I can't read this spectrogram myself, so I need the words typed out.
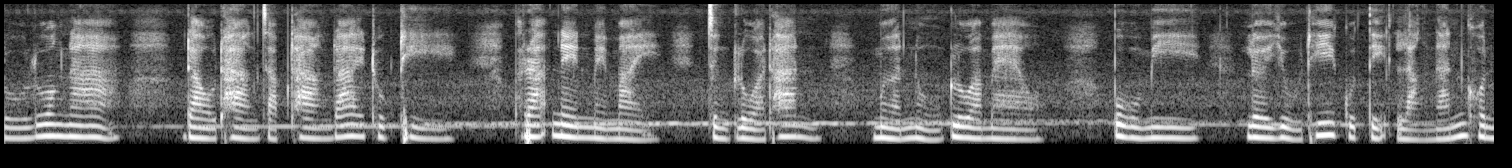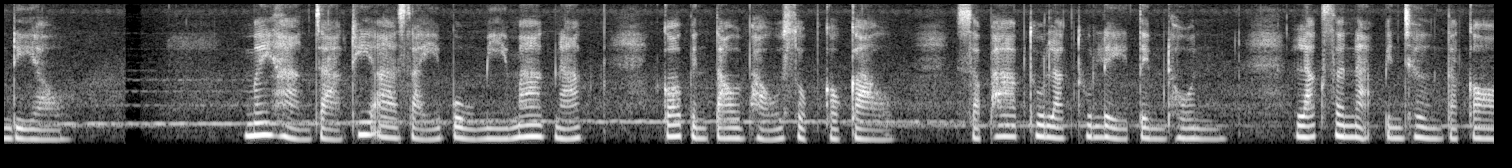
รู้ล่วงหน้า เดาทางจับทางได้ทุกที พระเนนใหม่ๆ จึงกลัวท่าน เหมือนหนูกลัวแมว ปู่มี เลยอยู่ที่กุฏิหลังนั้นคนเดียว ไม่ห่างจากที่อาศัยปู่มีมากนัก ก็เป็นเตาเผาศพเก่าๆ สภาพทุลักทุเลเต็มทน ลักษณะเป็นเชิงตะกอ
